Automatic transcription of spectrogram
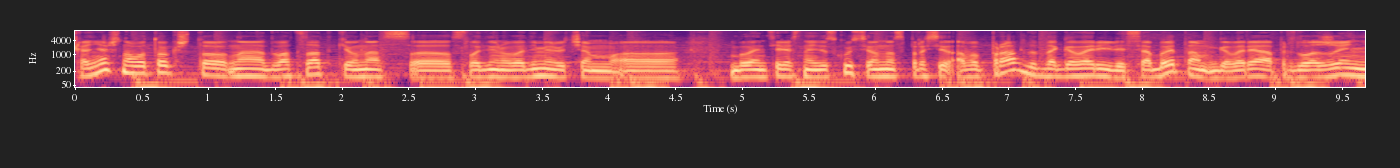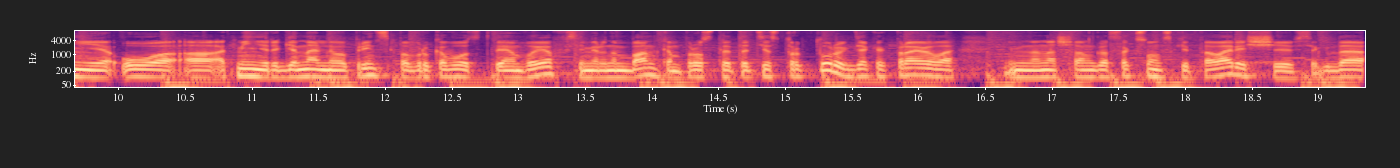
Конечно, вот только что на двадцатке у нас э, с Владимиром Владимировичем э, была интересная дискуссия. Он нас спросил, а вы правда договорились об этом, говоря о предложении о, о отмене регионального принципа в руководстве МВФ, Всемирным банком? Просто это те структуры, где, как правило, именно наши англосаксонские товарищи всегда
